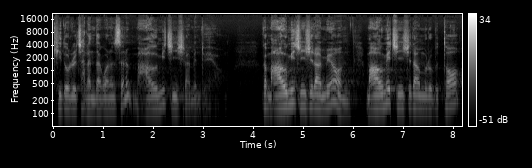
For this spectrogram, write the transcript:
기도를 잘한다고 하는 것은 마음이 진실하면 돼요. 그러니까 마음이 진실하면 마음의 진실함으로부터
